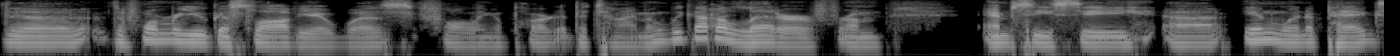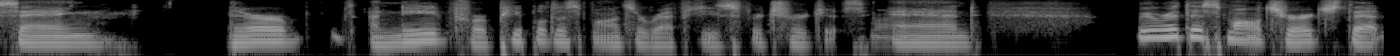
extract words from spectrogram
the the former Yugoslavia was falling apart at the time, and we got a letter from MCC uh, in Winnipeg saying there's a need for people to sponsor refugees for churches, right. and we were this small church that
